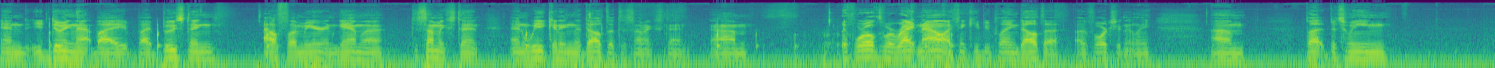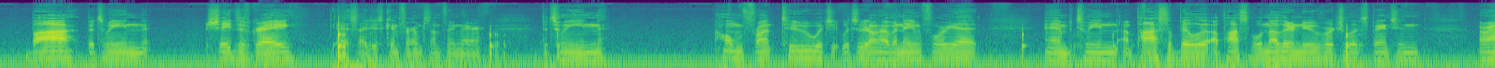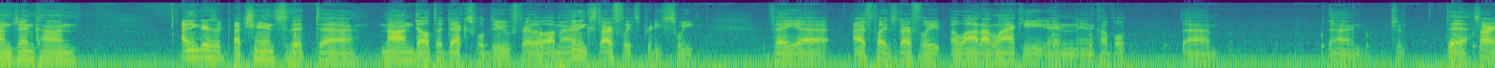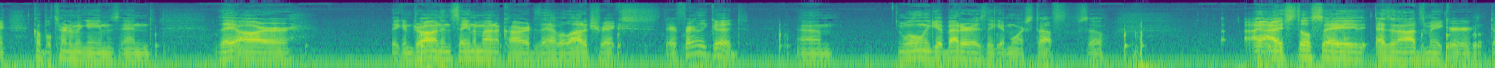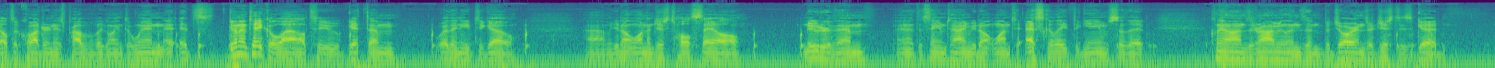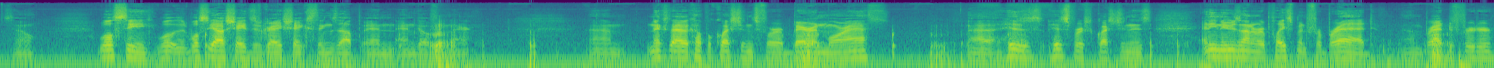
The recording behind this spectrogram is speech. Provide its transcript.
and you're doing that by by boosting alpha, mir, and gamma to some extent, and weakening the delta to some extent. Um, if worlds were right now, I think he'd be playing delta, unfortunately. Um, but between Ba, between Shades of Grey, yes, I just confirmed something there. Between Homefront Two, which which we don't have a name for yet, and between a possible a possible another new virtual expansion around Gen Con, I think there's a, a chance that uh, non-Delta decks will do fairly well. I mean, I think Starfleet's pretty sweet. They, uh, I've played Starfleet a lot on Lackey and in a couple, uh, uh, sorry, a couple tournament games, and they are, they can draw an insane amount of cards. They have a lot of tricks. They're fairly good. Um, will only get better as they get more stuff. So I, I, still say, as an odds maker, Delta Quadrant is probably going to win. It's going to take a while to get them where they need to go. Um, you don't want to just wholesale neuter them, and at the same time, you don't want to escalate the game so that Klingons and Romulans and Bajorans are just as good. So we'll see. We'll we'll see how Shades of Grey shakes things up and and go from there. Um, next, I have a couple questions for Baron Morath. Uh, his his first question is: Any news on a replacement for Brad? Um, Brad DeFruiter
